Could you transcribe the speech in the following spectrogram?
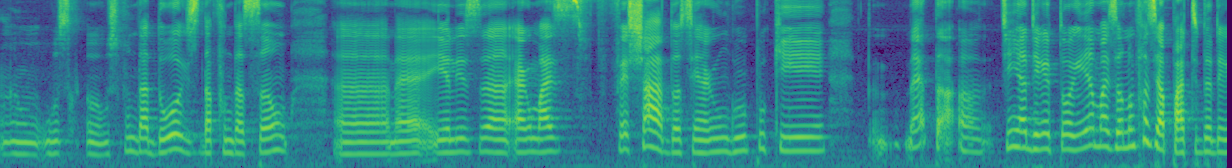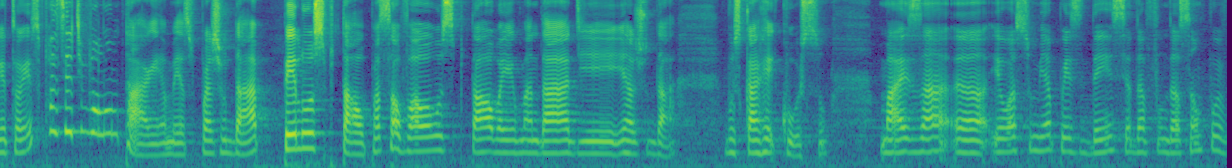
um, os, os fundadores da fundação, ah, né, eles ah, eram mais fechados, assim, era um grupo que né, tá, ah, tinha a diretoria, mas eu não fazia parte da diretoria, eu fazia de voluntária mesmo, para ajudar pelo hospital, para salvar o hospital, a Irmandade e ajudar, buscar recurso. Mas a, a, eu assumi a presidência da fundação por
